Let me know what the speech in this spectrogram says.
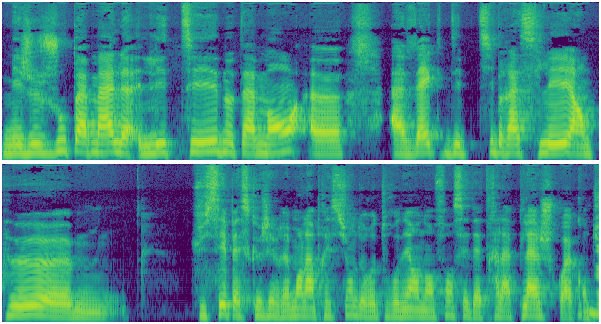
mais je joue pas mal l'été notamment euh, avec des petits bracelets un peu tu sais, parce que j'ai vraiment l'impression de retourner en enfance et d'être à la plage, quoi. Quand tu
